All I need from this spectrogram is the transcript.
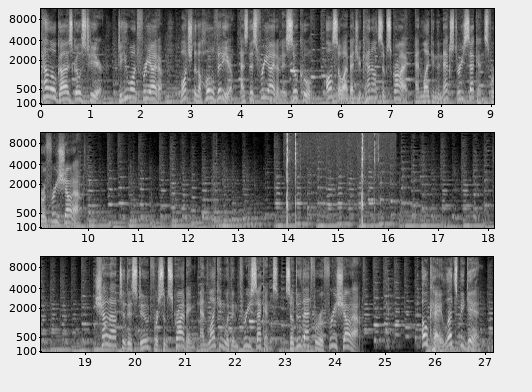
Hello guys, Ghost here. Do you want free item? Watch to the whole video as this free item is so cool. Also, I bet you cannot subscribe and like in the next 3 seconds for a free shout out. Shout out to this dude for subscribing and liking within 3 seconds, so do that for a free shout out. Okay, let's begin.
